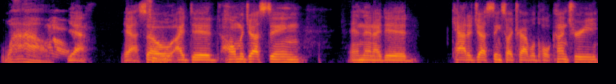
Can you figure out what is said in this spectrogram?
Wow. Yeah. Yeah. So, So- I did home adjusting and then I did cat adjusting. So I traveled the whole country,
